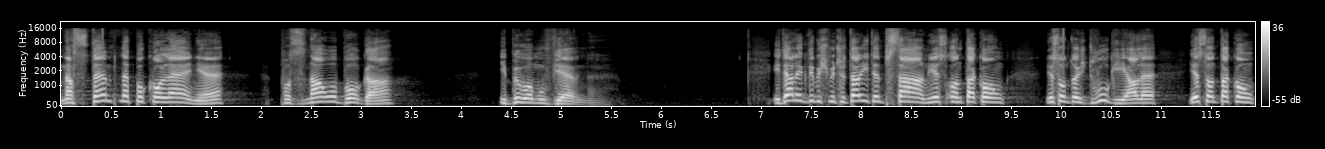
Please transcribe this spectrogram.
następne pokolenie poznało Boga i było mu wierne. I dalej, gdybyśmy czytali ten psalm, jest on taką, jest on dość długi, ale jest on taką,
